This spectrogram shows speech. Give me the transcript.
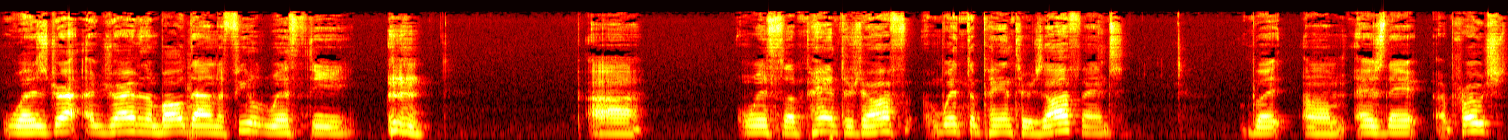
was dri- driving the ball down the field with the uh, with the Panthers off with the Panthers offense, but um, as they approached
